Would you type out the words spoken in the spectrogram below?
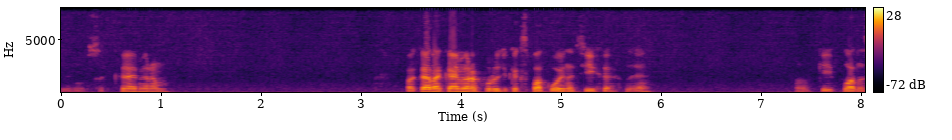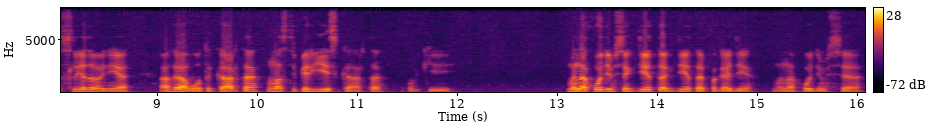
Вернуться к камерам. Пока на камерах вроде как спокойно, тихо, да? Окей, план исследования. Ага, вот и карта. У нас теперь есть карта. Окей. Мы находимся где-то, где-то, погоди. Мы находимся...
